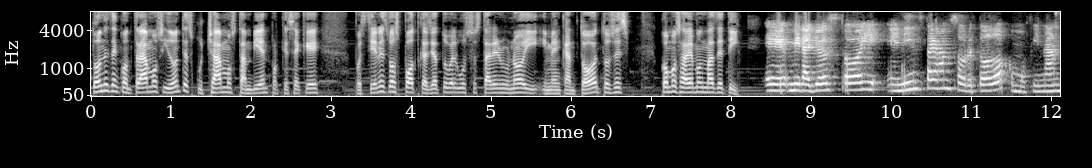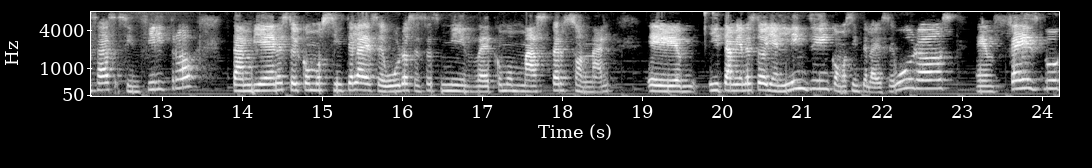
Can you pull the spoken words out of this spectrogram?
dónde te encontramos y dónde te escuchamos también, porque sé que pues tienes dos podcasts, ya tuve el gusto de estar en uno y, me encantó, entonces, ¿cómo sabemos más de ti? Eh, mira, yo estoy en Instagram sobre todo como Finanzas sin filtro. También estoy como Cintia la de Seguros, esa es mi red como más personal. Eh, y también estoy en LinkedIn como Cintia de Seguros, en Facebook,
